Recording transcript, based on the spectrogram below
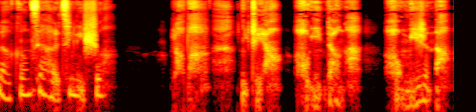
老公在耳机里说：“老婆，你这样好淫荡啊！”好迷人呐！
